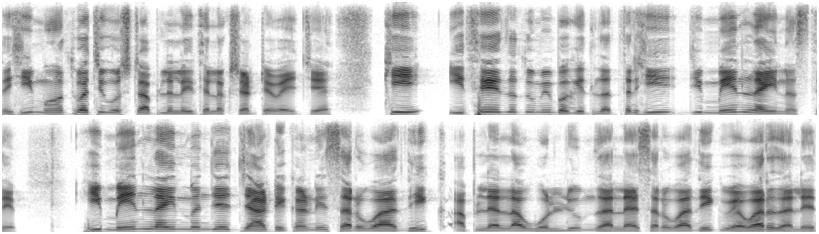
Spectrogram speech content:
तर ही महत्त्वाची गोष्ट आपल्याला इथे लक्षात ठेवायची आहे की इथे जर तुम्ही बघितलं तर ही जी मेन लाईन असते ही मेन लाईन म्हणजे ज्या ठिकाणी सर्वाधिक आपल्याला व्हॉल्यूम झालाय सर्वाधिक व्यवहार झालेत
